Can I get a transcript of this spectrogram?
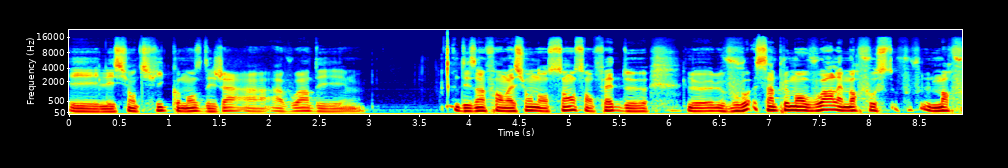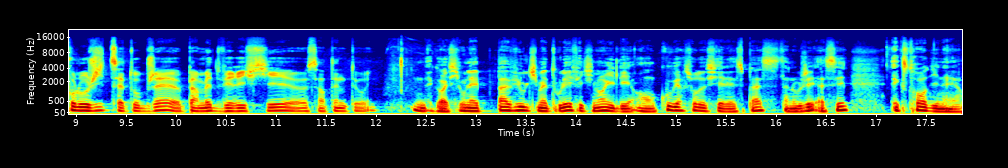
Et les scientifiques commencent déjà à avoir des des informations dans ce sens, en fait, de le, simplement voir la morphologie de cet objet euh, permet de vérifier euh, certaines théories. D'accord, et si vous n'avez pas vu Ultima Thule, effectivement, il est en couverture de ciel et espace, c'est un objet assez extraordinaire.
